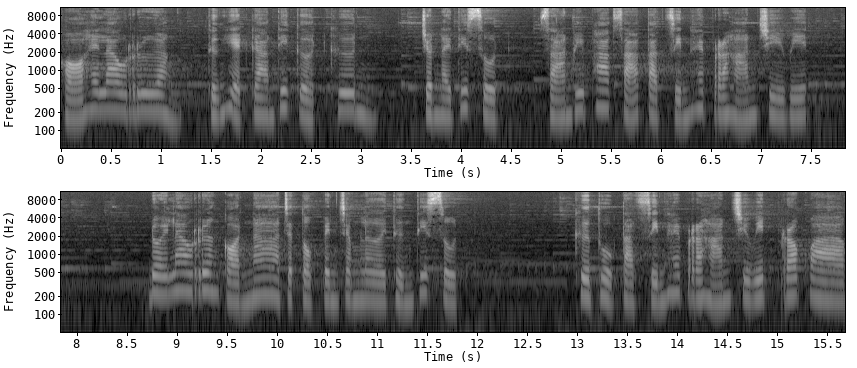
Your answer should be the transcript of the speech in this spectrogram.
ขอให้เล่าเรื่องถึงเหตุการณ์ที่เกิดขึ้น จนในที่สุดศาลพิพากษาตัดสินให้ประหารชีวิต โดยเล่าเรื่องก่อนหน้าจะตกเป็นจำเลยถึงที่สุด คือถูกตัดสินให้ประหารชีวิตเพราะความ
